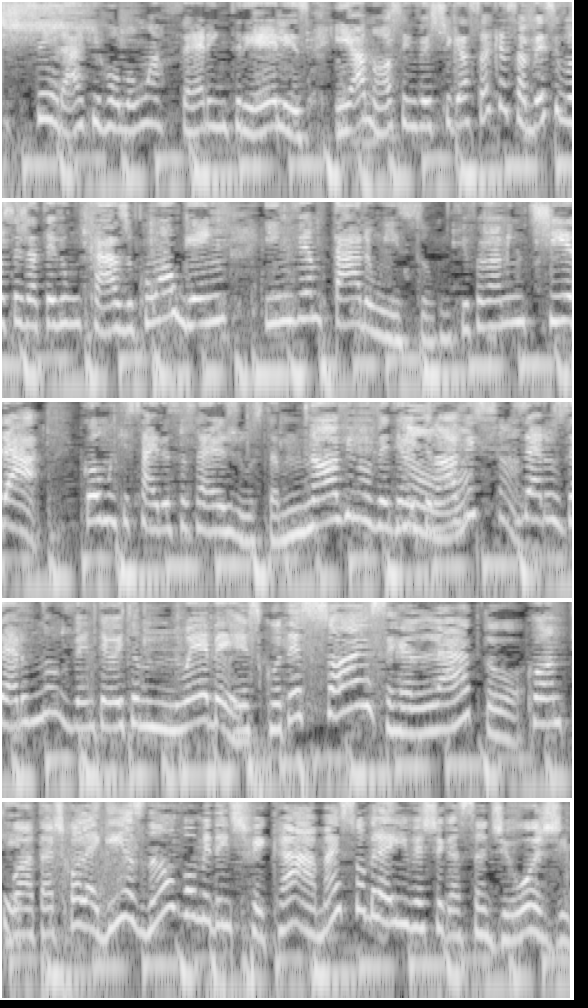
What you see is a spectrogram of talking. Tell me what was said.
Será que rolou uma fera entre eles? E a nossa investigação quer saber se você já teve um caso com alguém e inventaram isso. Que foi uma mentira. Como que sai dessa saia justa? 998900989. Escuta só esse relato. Conte. Boa tarde, coleguinhas. Não vou me identificar, mas sobre a investigação de hoje,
